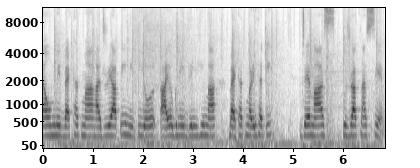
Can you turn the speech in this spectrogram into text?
નવમી બેઠકમાં હાજરી આપી, નીતિ આયોગની દિલ્હીમાં બેઠક મળી હતી, જેમાં ગુજરાતના સીએમ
